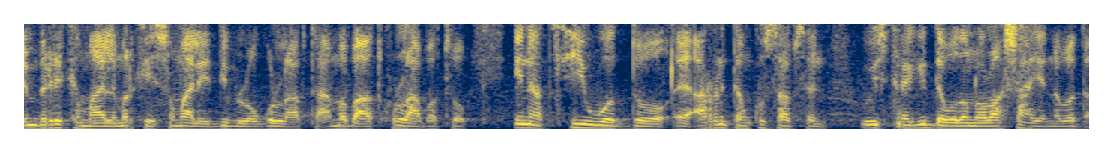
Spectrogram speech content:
in berri ka maalin markay soomaaliya dib loogu laabto amaba aad ku laabato inaad sii wado arrintan ku saabsan u istaagidda wada noolaashaha iyo nabadda?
